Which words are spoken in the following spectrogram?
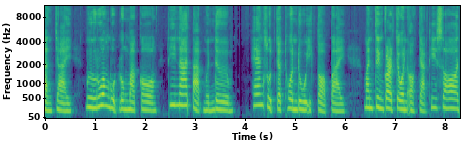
ดังใจ มือร่วงหลุดลงมากองที่หน้าตักเหมือนเดิม แห้งสุดจะทนดูอีกต่อไป มันจึงกระโจนออกจากที่ซ่อน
